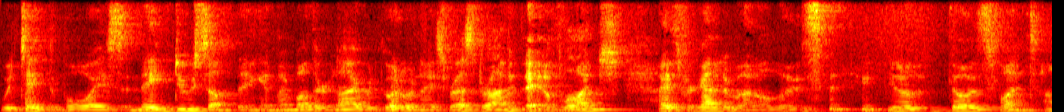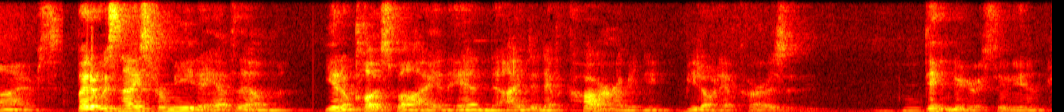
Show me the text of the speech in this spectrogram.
would take the boys and they'd do something, and my mother and I would go to a nice restaurant and have lunch I had forgotten about all those, you know, those fun times. But it was nice for me to have them, you know, close by. And, and I didn't have a car. I mean, you, you don't have cars in, in New York City. And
